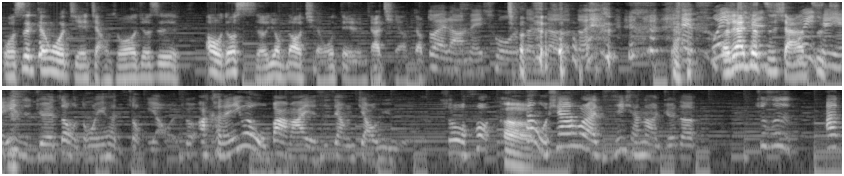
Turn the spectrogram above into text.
我是跟我姐讲说，就是啊，我都死了用不到钱，我给人家钱要干嘛？对啦，没错，真的对。哎、我以前只想要我以前也一直觉得这种东西很重要，哎，就啊，可能因为我爸妈也是这样教育我的，所以我后，但嗯，我现在后来仔细想想，觉得就是啊，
